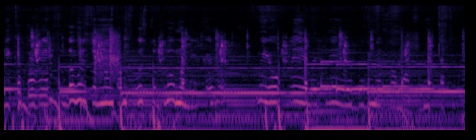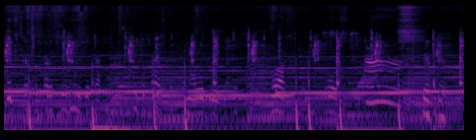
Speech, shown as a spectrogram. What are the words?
Віка каже, я з удовольствием, ну там хвост отломаний, каже, ми його клеїли, клеїли, бо він отламався. У них так кицька, що пересвірнути, так, Тут хрест такий на одній. Глазки, хвост. Яку?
